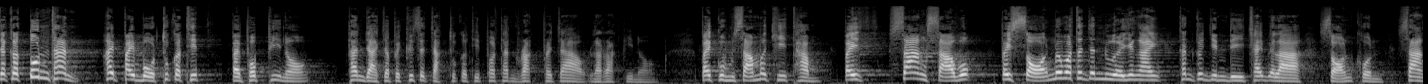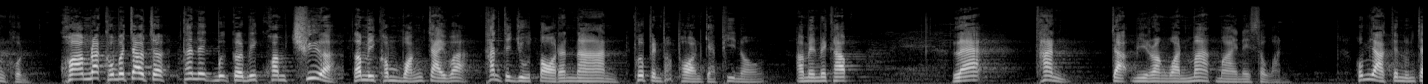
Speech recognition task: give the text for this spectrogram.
จะกระตุ้นท่านให้ไปโบสถ์ทุกอาทิตย์ไปพบพี่น้อง ท่านอยากจะไปคริสตจักรทุกอาทิตย์เพราะท่านรักพระเจ้าและรักพี่น้อง ไปกลุ่มสามัคคีธรรม ไปสร้างสาวกไปสอนไม่ว่าท่านจะเหนื่อยยังไง ท่านก็ยินดีใช้เวลาสอนคนสร้างคน ความรักของพระเจ้าจะท่านได้เกิดมีความเชื่อ และมีความหวังใจว่าท่านจะอยู่ต่อนานเพื่อเป็นพระพรแก่พี่น้องอเมนไหมครับ และท่านจะมีรางวัลมากมายในสวรรค์ ผมอยากจะหนุนใจ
